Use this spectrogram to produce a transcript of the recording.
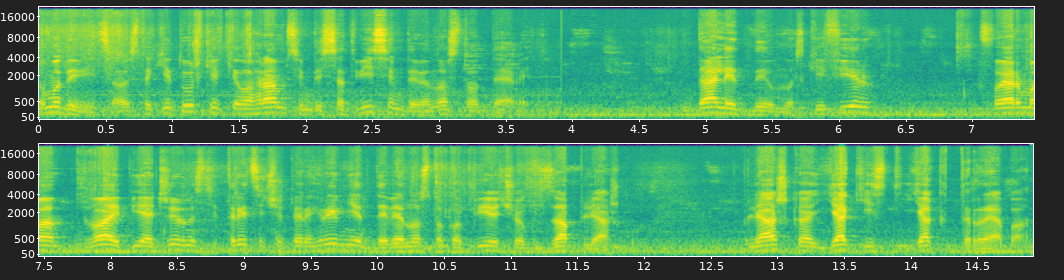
Тому дивіться, ось такі тушки кілограм 78,99. Далі дивимось. Кефір. Ферма 2,5 жирності 34 гривні 90 копійочок за пляшку. Пляшка якість як треба.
